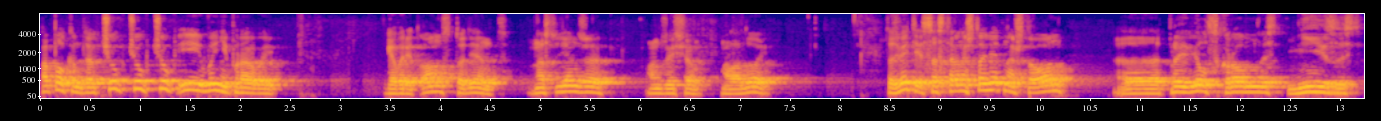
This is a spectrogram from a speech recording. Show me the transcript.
по полкам так чук-чук-чук, и вы не правы. Говорит, он студент. Но студент же, он же еще молодой. То есть, видите, со стороны что видно, что он э, проявил скромность, низость.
